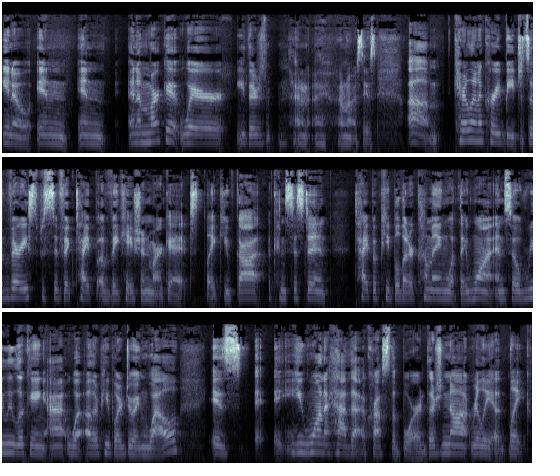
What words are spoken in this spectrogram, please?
you know, in in in a market where there's I don't know I, I don't know how to say this. Um, Carolina Kure Beach, it's a very specific type of vacation market. Like you've got a consistent type of people that are coming, what they want. And so really looking at what other people are doing well is you want to have that across the board. There's not really a like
